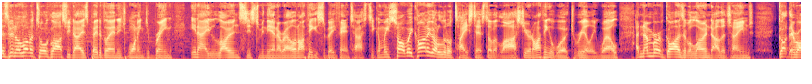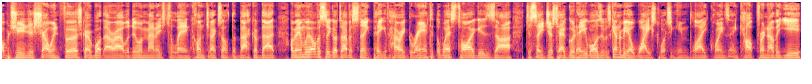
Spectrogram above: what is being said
There's been a lot of talk last few days. Peter V'landys wanting to bring in a loan system in the NRL, and I think this would be fantastic. And we saw we kind of got a little taste test of it last year, and I think it worked really well. A number of guys that were loaned to other teams got their opportunity to show in first grade what they were able to do, and managed to land contracts off the back of that. I mean, we obviously got to have a sneak peek of Harry Grant at the West Tigers uh, to see just how good he was. It was going to be a waste watching him play Queensland Cup for another year.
